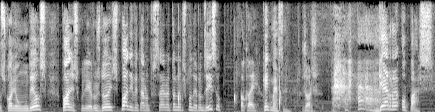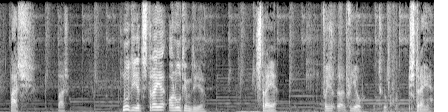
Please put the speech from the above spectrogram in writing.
escolham um deles, podem escolher os dois, podem inventar um terceiro então não responder. Vamos a isso? Ok, Quem começa? Jorge, Guerra ou paz? Paz. paz, No dia de estreia ou no último dia? estreia. Foi, eh, fui eu, desculpa. Estreia.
